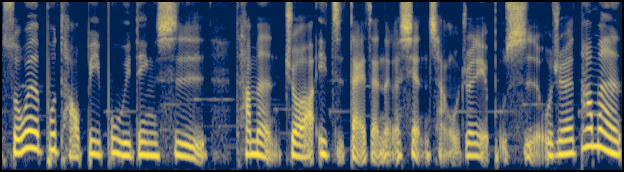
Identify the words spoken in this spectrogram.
所谓的不逃避，不一定是他们就要一直待在那个现场。我觉得也不是。我觉得他们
